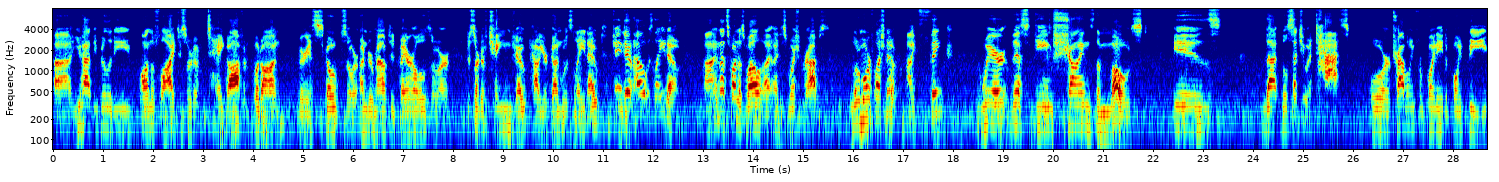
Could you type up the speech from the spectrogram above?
Uh, you had the ability on the fly to sort of take off and put on various scopes or undermounted barrels or just sort of change out how your gun was laid out. Change out how it was laid out. Uh, and that's fun as well. I, I just wish perhaps a little more fleshed out. I think where this game shines the most is that they'll set you a task or traveling from point A to point B,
